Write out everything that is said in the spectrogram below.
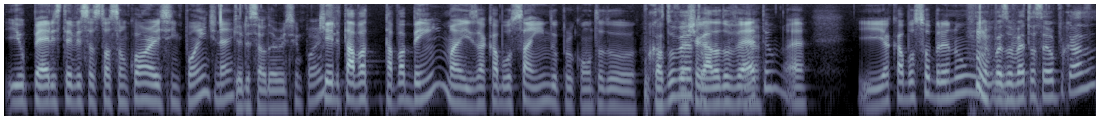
e o Pérez teve essa situação com a Racing Point, né? Que ele saiu da Racing Point. que ele tava, tava bem, mas acabou saindo por conta do, Por causa do da Vettel. chegada do Vettel. É. E acabou sobrando um. Mas o Vettel saiu por causa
